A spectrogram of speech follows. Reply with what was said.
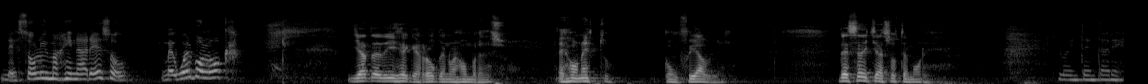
de solo imaginar eso, me vuelvo loca. Ya te dije que Roque no es hombre de eso. Es honesto, confiable. Desecha esos temores. Lo intentaré.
